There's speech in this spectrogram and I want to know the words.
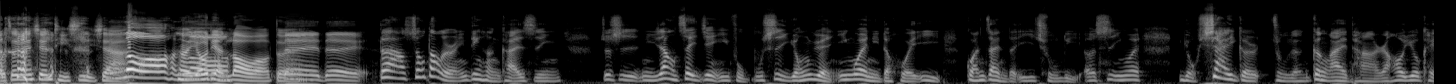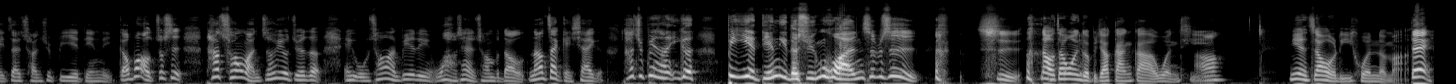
我这边先提示一下 很，露哦，很 有点露哦。对，对对对啊，收到的人一定很开心。就是你让这件衣服不是永远因为你的回忆关在你的衣橱里，而是因为有下一个主人更爱它，然后又可以再穿去毕业典礼。搞不好就是他穿完之后又觉得，哎、我穿完毕业典礼我好像也穿不到了，然后再给下一个，它就变成一个毕业典礼的循环，是不是？是。那我再问一个比较尴尬的问题，啊，你也知道我离婚了嘛？对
